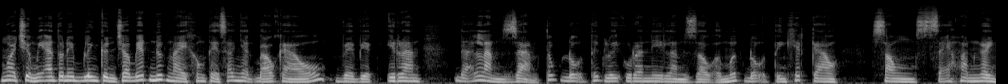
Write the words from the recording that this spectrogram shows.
Ngoại trưởng Mỹ Antony Blinken cho biết nước này không thể xác nhận báo cáo về việc Iran đã làm giảm tốc độ tích lũy urani làm giàu ở mức độ tinh khiết cao, song sẽ hoan nghênh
